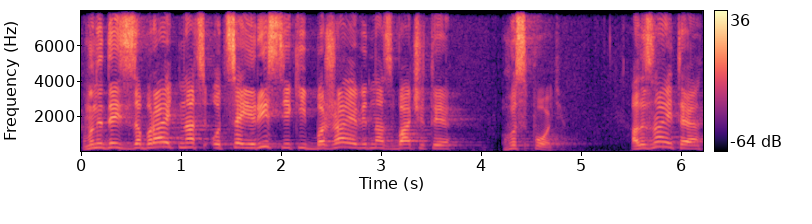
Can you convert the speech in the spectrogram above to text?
Вони десь забирають нас оцей ріст, який бажає від нас бачити Господь. Але знаєте,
